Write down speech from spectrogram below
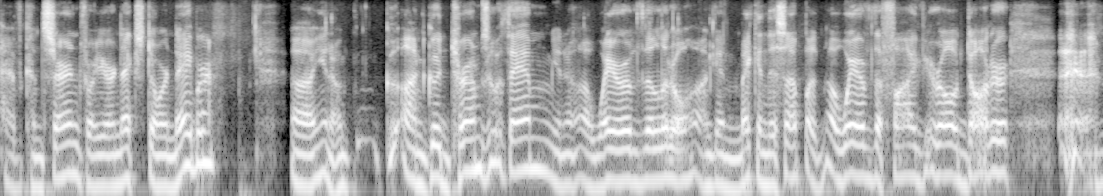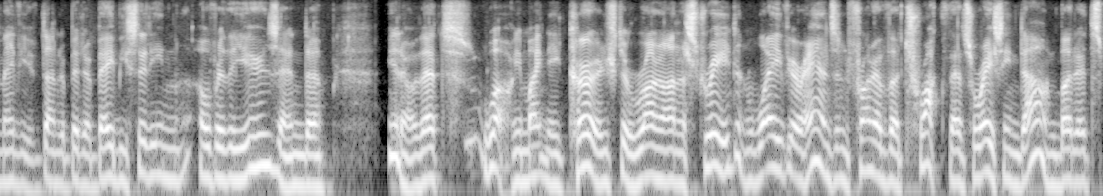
have concern for your next door neighbor, uh, you know, on good terms with them, you know, aware of the little, again, making this up, uh, aware of the five year old daughter. Maybe you've done a bit of babysitting over the years, and, uh, you know, that's, well, you might need courage to run on a street and wave your hands in front of a truck that's racing down, but it's,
